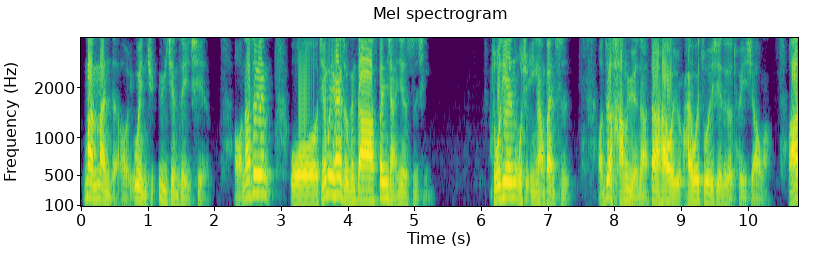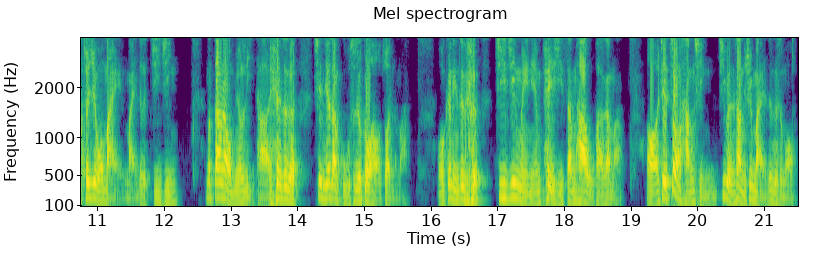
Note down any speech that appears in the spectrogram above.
慢慢的哦为你去预见这一切了。哦，那这边我节目一开始我跟大家分享一件事情。昨天我去银行办事，啊，这个行员啊，当然还会还会做一些这个推销嘛，啊，推荐我买买这个基金。那当然我没有理他，因为这个现阶段股市就够好赚了嘛。我跟你这个基金每年配息三趴五趴干嘛？哦，而且这种行情基本上你去买这个什么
